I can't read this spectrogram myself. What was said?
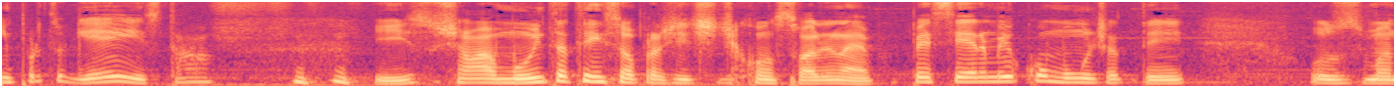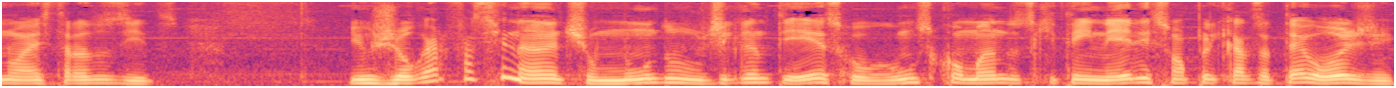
em português tal. e isso chamava muita atenção pra gente de console na época. O PC era meio comum já ter os manuais traduzidos. E o jogo era fascinante, um mundo gigantesco, alguns comandos que tem nele são aplicados até hoje.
